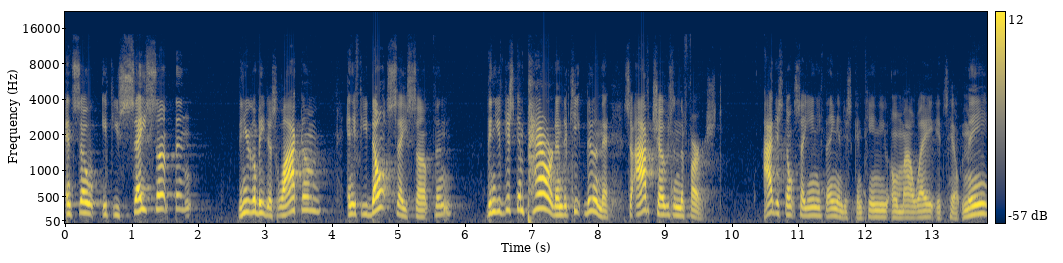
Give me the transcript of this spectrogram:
And so if you say something, then you're going to be just like them. And if you don't say something, then you've just empowered them to keep doing that. So I've chosen the first. I just don't say anything and just continue on my way. It's helped me.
